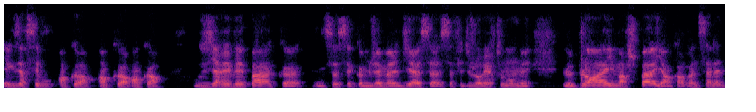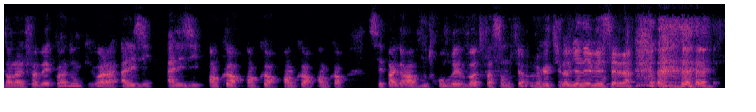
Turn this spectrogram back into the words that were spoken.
Exercez-vous encore, encore, encore. Vous y arrivez pas, que, ça c'est comme j'aime à le dire, ça, ça fait toujours rire tout le monde, mais le plan A il marche pas, il y a encore 25 lettres dans l'alphabet, quoi. Donc voilà, allez-y, allez-y, encore, encore, encore, encore. C'est pas grave, vous trouverez votre façon de faire. Tu l'as bien aimé celle-là.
